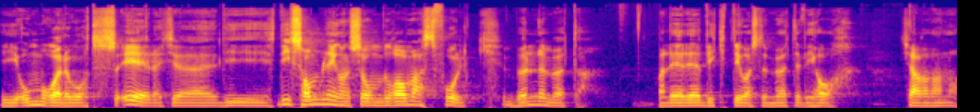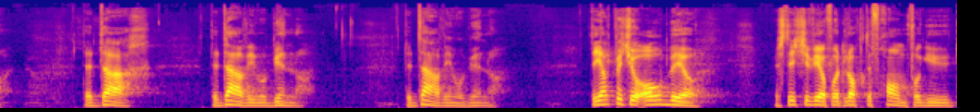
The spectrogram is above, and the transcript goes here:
i området vårt, så er det ikke de, de samlingene som drar mest folk, bønnemøter. Men det er det viktigste møtet vi har, kjære venner. Det er der, det er der vi må begynne. Det er der vi må begynne. Det hjelper ikke å arbeide hvis ikke vi har fått lagt det fram for Gud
